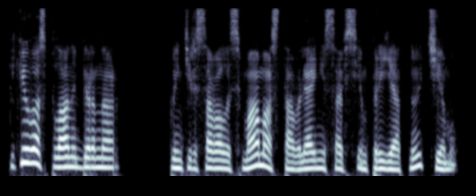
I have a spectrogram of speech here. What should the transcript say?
«Какие у вас планы, Бернар?» — поинтересовалась мама, оставляя не совсем приятную тему.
